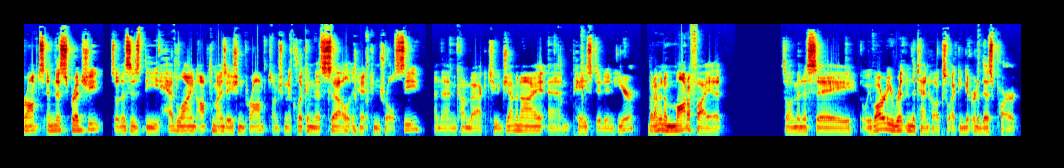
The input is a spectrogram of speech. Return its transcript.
prompts in this spreadsheet. So this is the headline optimization prompt. So I'm just going to click in this cell and hit Control C and then come back to Gemini and paste it in here. But I'm going to modify it. So I'm going to say we've already written the 10 hooks, so I can get rid of this part.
